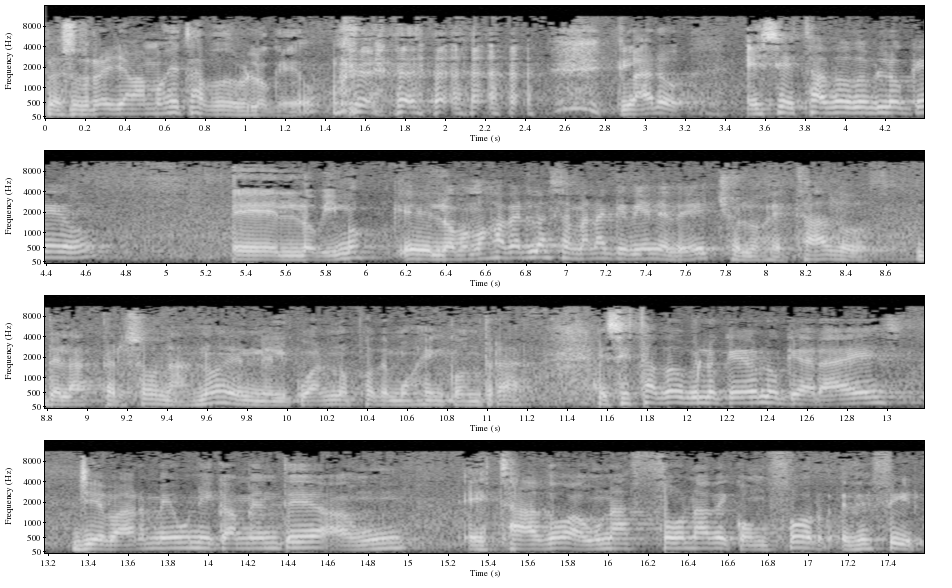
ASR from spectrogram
Nosotros llamamos estado de bloqueo. claro, ese estado de bloqueo eh, lo vimos, eh, lo vamos a ver la semana que viene, de hecho, los estados de las personas, ¿no? En el cual nos podemos encontrar. Ese estado de bloqueo lo que hará es llevarme únicamente a un estado, a una zona de confort. Es decir,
